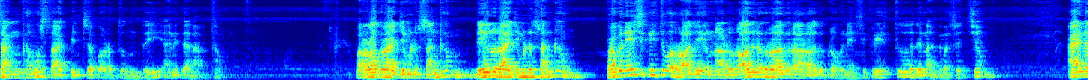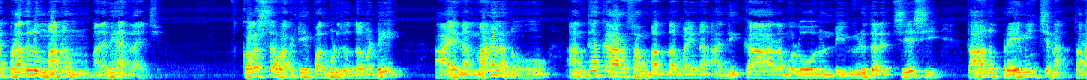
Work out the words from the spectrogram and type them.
సంఘము స్థాపించబడుతుంది అని దాని అర్థం. పరలోక రాజ్యం అంటే సంఘం దేవుని రాజ్యం అంటే సంఘం. ప్రభునేసి క్రీస్తు వారు రాజు అయి ఉన్నాడు. రాజులకు రాజు రారాజు ప్రభునేసి క్రీస్తు అది నగ్న సత్యం. ఆయన ప్రజలు మనం మనమే ఆయన రాజ్యం కొలస ఒకటి పదమూడు చూద్దామండి. ఆయన మనలను అంధకార సంబంధమైన అధికారములో నుండి విడుదల చేసి తాను ప్రేమించిన తన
